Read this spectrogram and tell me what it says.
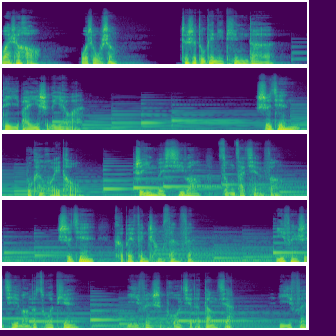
晚上好，我是无声，这是读给你听的第一百一十个夜晚。时间不肯回头，只因为希望总在前方。时间可被分成三份，一份是既往的昨天，一份是迫切的当下，一份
